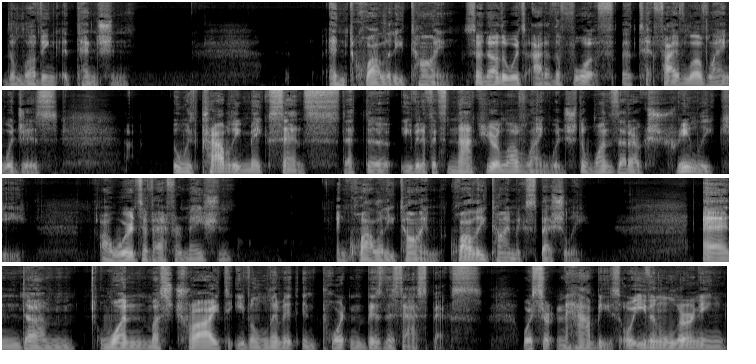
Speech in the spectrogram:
the loving attention and quality time. So, in other words, out of the four, uh, five love languages, it would probably make sense that the even if it's not your love language, the ones that are extremely key are words of affirmation, and quality time, quality time especially. And um, one must try to even limit important business aspects or certain hobbies or even learning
